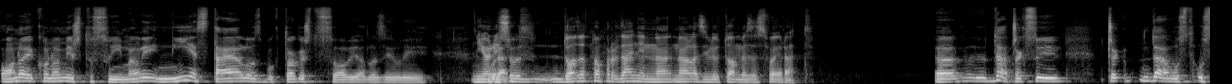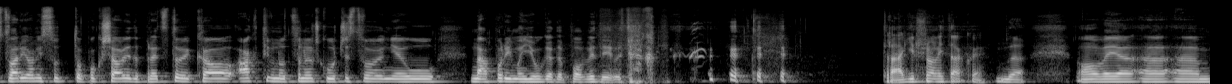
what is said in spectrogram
ono ekonomije što su imali nije stajalo zbog toga što su ovi odlazili I oni su dodatno opravdanje na, nalazili u tome za svoj rat. Uh, da, čak su i čak, da, u, u stvari oni su to pokušavali da predstave kao aktivno crnačko učestvovanje u naporima juga da pobede ili tako. Tragično, ali tako je. da. Ove, a, a, a,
